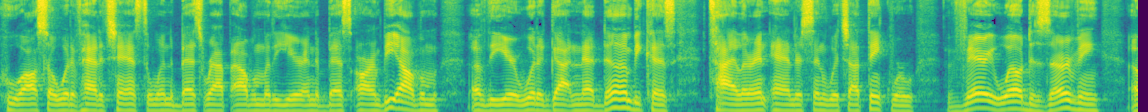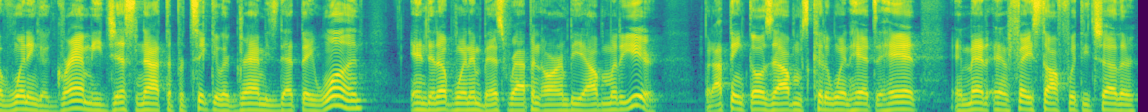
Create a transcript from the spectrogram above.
who also would have had a chance to win the best rap album of the year and the best R&B album of the year would have gotten that done because Tyler and Anderson, which I think were very well deserving of winning a Grammy, just not the particular Grammys that they won, ended up winning best rap and R&B album of the year. But I think those albums could have went head to head and met and faced off with each other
